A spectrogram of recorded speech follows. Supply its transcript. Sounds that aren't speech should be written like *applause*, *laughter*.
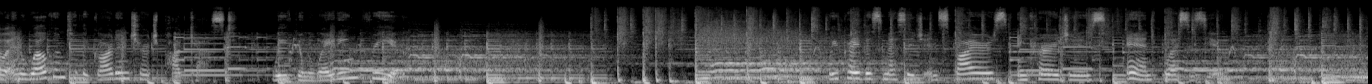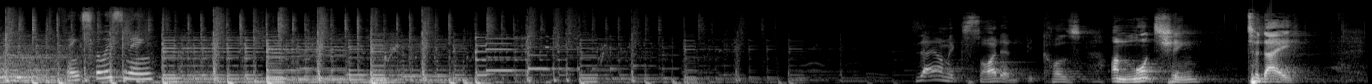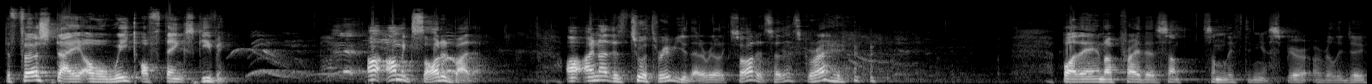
And welcome to the Gardn Church podcast. We've been waiting for you. We pray this message inspires, encourages, and blesses you. Thanks for listening. Today I'm excited because I'm launching today the first day of a week of Thanksgiving. I'm excited by that. I know there's two or three of you that are really excited, so that's great. *laughs* by the end, I pray there's some, some lift in your spirit. I really do.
